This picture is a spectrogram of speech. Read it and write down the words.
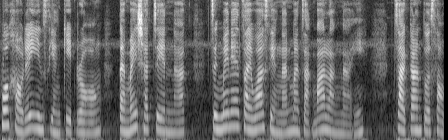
พวกเขาได้ยินเสียงกรีดร้อง แต่ไม่ชัดเจนนัก จึงไม่แน่ใจว่าเสียงนั้นมาจากบ้านหลังไหน จากการตรวจสอบ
